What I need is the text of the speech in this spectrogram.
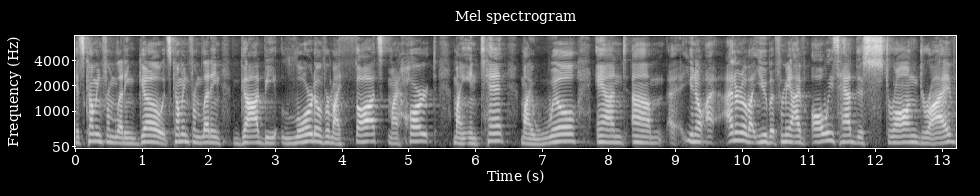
It's coming from letting go. It's coming from letting God be Lord over my thoughts, my heart, my intent, my will. And, um, you know, I, I don't know about you, but for me, I've always had this strong drive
